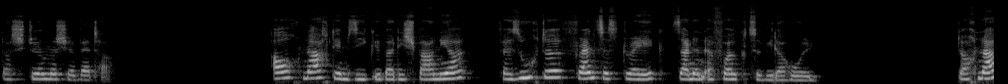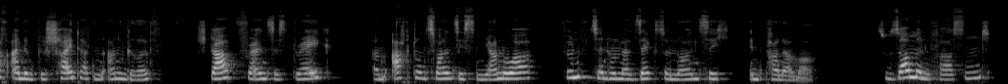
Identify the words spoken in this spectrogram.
das stürmische Wetter. Auch nach dem Sieg über die Spanier versuchte Francis Drake seinen Erfolg zu wiederholen. Doch nach einem gescheiterten Angriff starb Francis Drake am 28. Januar 1596 in Panama. Zusammenfassend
